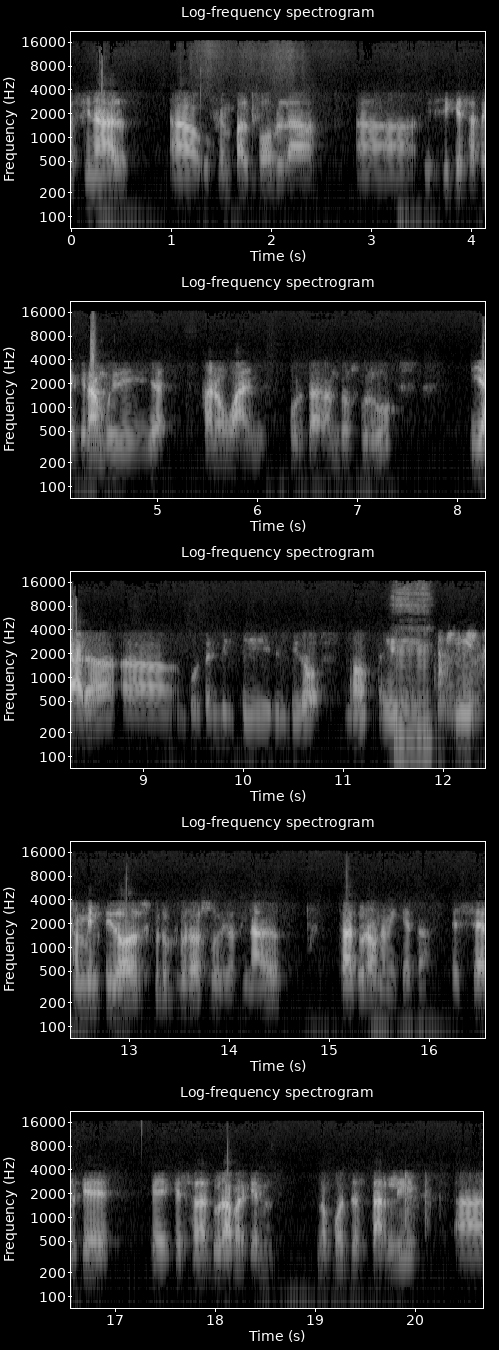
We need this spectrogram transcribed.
al final eh, ho fem pel poble eh, i sí que s'ha fet gran. Vull dir, ja, fa 9 anys portaven dos grups i ara eh, portem 20, 22, no? I, mm -hmm. o sigui, són 22 grups grossos i al final s'ha d'aturar una miqueta. És cert que, que, que s'ha d'aturar perquè no pots estar-li eh,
